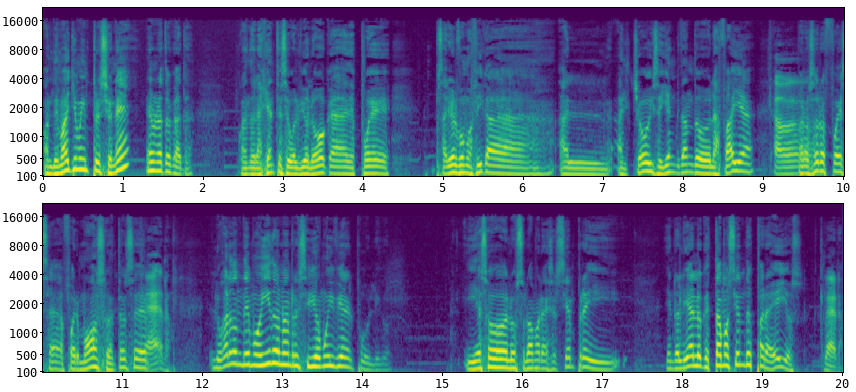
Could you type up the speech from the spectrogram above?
donde más yo me impresioné en una tocata. Cuando la gente se volvió loca, después salió el Bombo Fica al, al show y seguían gritando las fallas. Ah, Para nosotros fue, esa- fue hermoso. Entonces, Claro. el lugar donde hemos ido nos recibió muy bien el público. Y eso lo, a agradecer siempre. Y, y en realidad lo que estamos haciendo es para ellos. Claro.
